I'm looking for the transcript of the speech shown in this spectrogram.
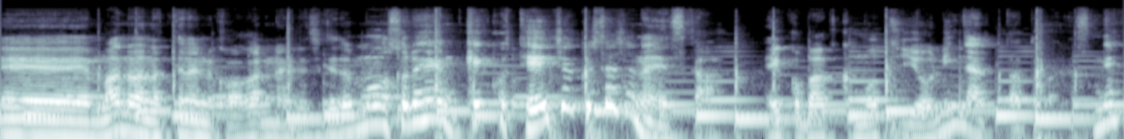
えー、まだはなってないのかわからないんですけども、その辺結構定着したじゃないですか。エコバッグ持つようになったとかですね。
